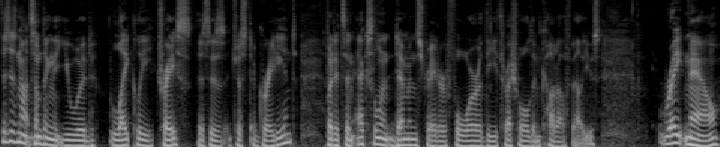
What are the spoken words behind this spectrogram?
This is not something that you would likely trace. This is just a gradient, but it's an excellent demonstrator for the threshold and cutoff values. Right now,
